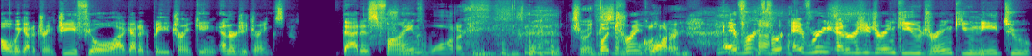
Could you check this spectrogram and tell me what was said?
oh we got to drink g fuel i got to be drinking energy drinks that is fine Drink water. drink But drink water. every for every energy drink you drink you need to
